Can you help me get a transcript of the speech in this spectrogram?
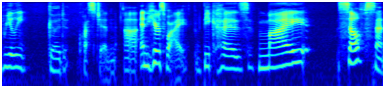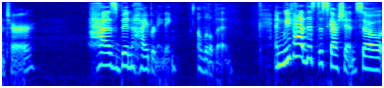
really good question. Uh, and here's why because my self center has been hibernating a little bit. And we've had this discussion. So,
